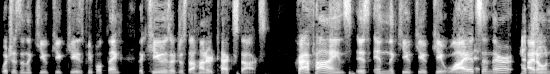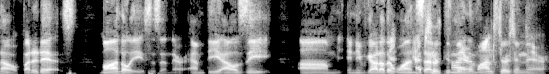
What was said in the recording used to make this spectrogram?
which is in the QQQs. People think the Qs are just 100 tech stocks. Kraft Heinz is in the QQQ. Why it's in there, I don't know, but it is. Mondelez is in there, MDLZ. Um, and you've got other ones that are in kind there. of Monsters in there.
